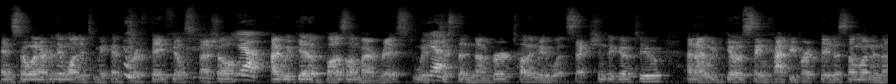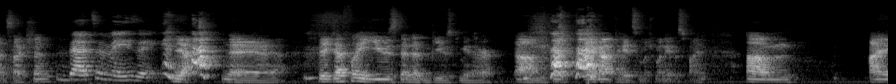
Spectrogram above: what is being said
And so whenever they wanted to make a birthday feel special, Yeah. I would get a buzz on my wrist with Yeah. just a number telling me what section to go to, and I would go sing happy birthday to someone in that section. that's amazing. Yeah, yeah, yeah, yeah. They definitely used and abused me there. Um, but I got paid so much money; it was fine. Um, I,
